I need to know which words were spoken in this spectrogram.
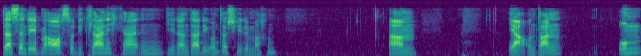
das sind eben auch so die Kleinigkeiten, die dann da die Unterschiede machen. Ähm, ja, und dann, um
